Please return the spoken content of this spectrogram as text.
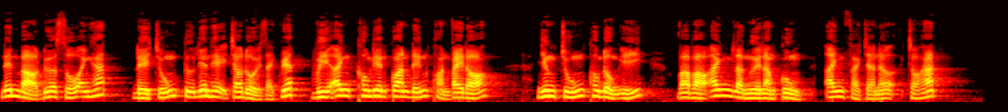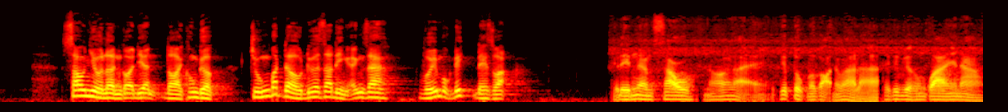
nên bảo đưa số anh Hát để chúng tự liên hệ trao đổi giải quyết vì anh không liên quan đến khoản vay đó. Nhưng chúng không đồng ý và bảo anh là người làm cùng, anh phải trả nợ cho Hát. Sau nhiều lần gọi điện đòi không được, chúng bắt đầu đưa gia đình anh ra với mục đích đe dọa. Đến ngày hôm sau nó lại tiếp tục nó gọi nó bảo là thế cái việc hôm qua như nào,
